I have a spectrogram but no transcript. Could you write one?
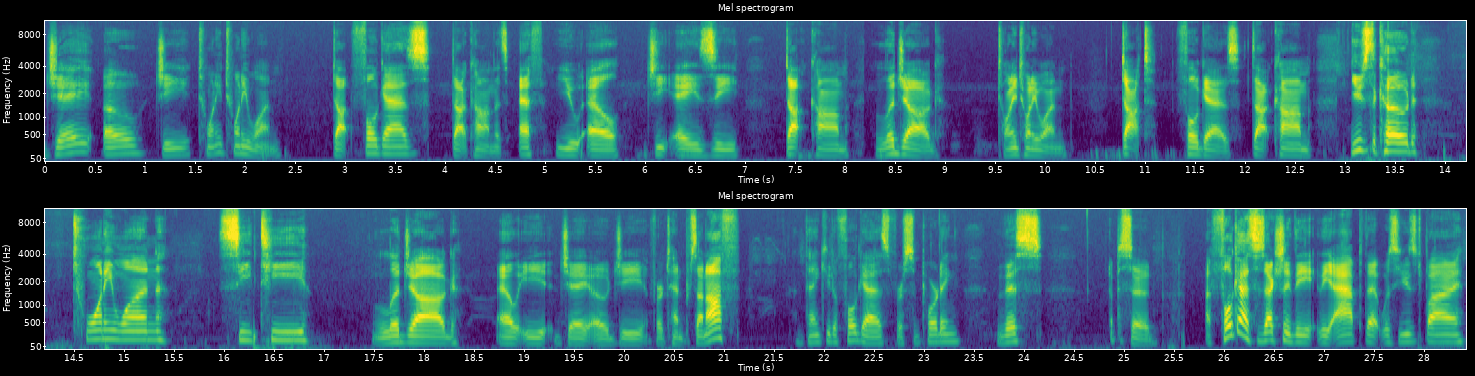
lejog2021.fulgaz.com. That's F U L G A Z dot com. Lejog 2021 dot fulgaz.com. Use the code 21CT Lejog L E J O G for 10% off. And thank you to FulGaz for supporting this episode. Uh, Full is actually the, the app that was used by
